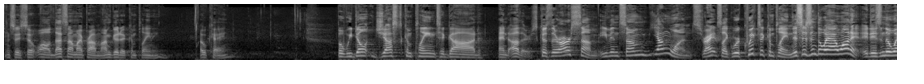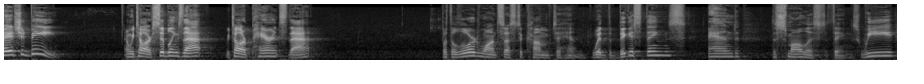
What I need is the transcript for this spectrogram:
And so you say, well, that's not my problem. I'm good at complaining. Okay. But we don't just complain to God and others, because there are some, even some young ones, right? It's like we're quick to complain. This isn't the way I want it, it isn't the way it should be. And we tell our siblings that, we tell our parents that. But the Lord wants us to come to Him with the biggest things and the smallest things. We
